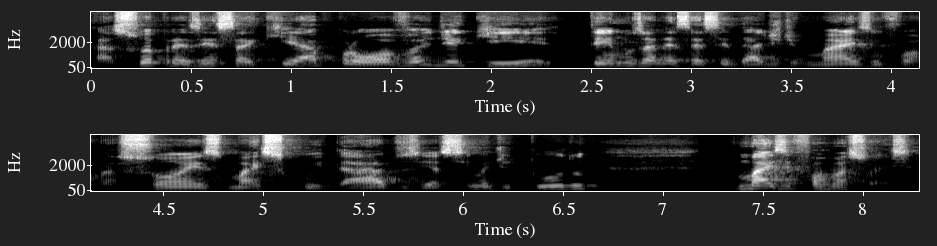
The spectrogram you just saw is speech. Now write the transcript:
A sua presença aqui é a prova de que temos a necessidade de mais informações, mais cuidados e, acima de tudo, mais informações.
